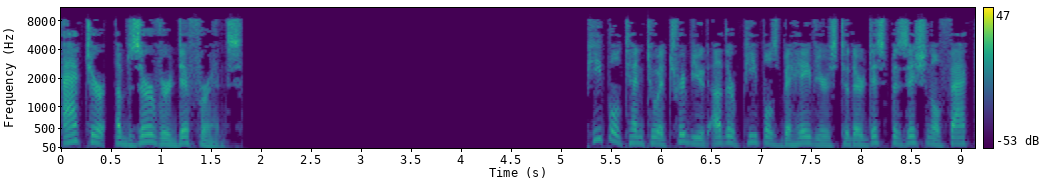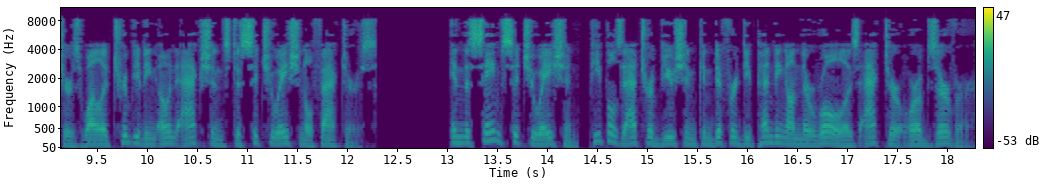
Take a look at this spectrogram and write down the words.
Actor-observer difference People tend to attribute other people's behaviors to their dispositional factors while attributing own actions to situational factors. In the same situation, people's attribution can differ depending on their role as actor or observer.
